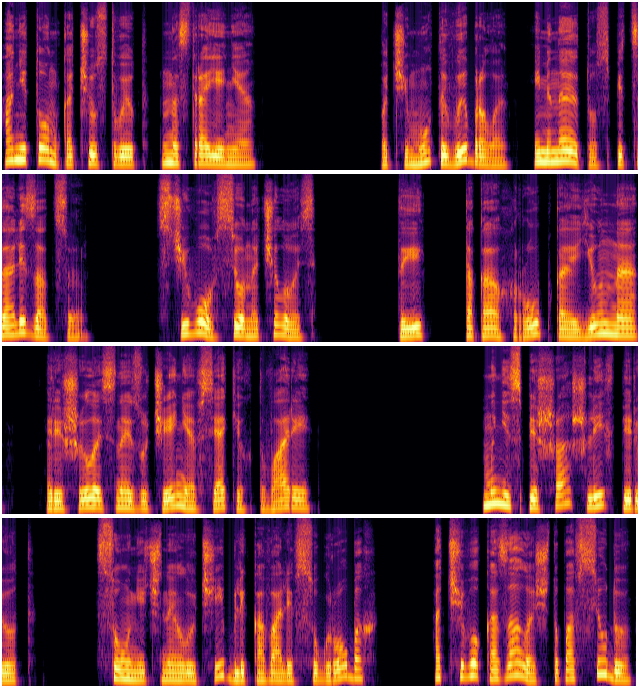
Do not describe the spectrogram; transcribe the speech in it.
Они тонко чувствуют настроение. Почему ты выбрала именно эту специализацию? С чего все началось? Ты, такая хрупкая, юная, решилась на изучение всяких тварей. Мы не спеша шли вперед. Солнечные лучи бликовали в сугробах, отчего казалось, что повсюду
